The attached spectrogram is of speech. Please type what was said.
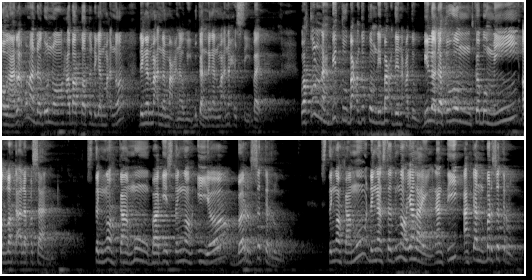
Orang Arab pun ada guna habata tu dengan makna dengan makna maknawi, bukan dengan makna hissi. Baik. Wa qulna bitu ba'dukum li ba'din adu. Bila dah turun ke bumi, Allah Taala pesan, setengah kamu bagi setengah ia berseteru. Setengah kamu dengan setengah yang lain nanti akan berseteru.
